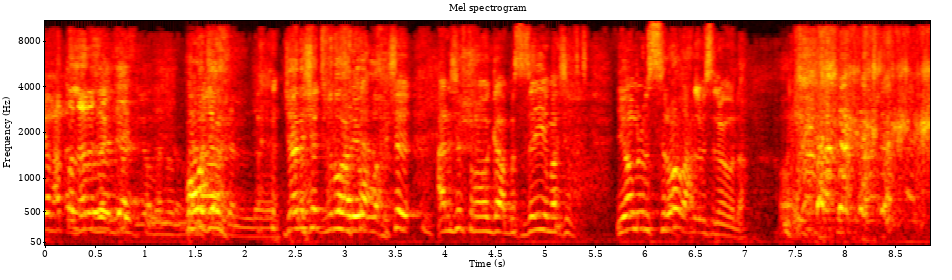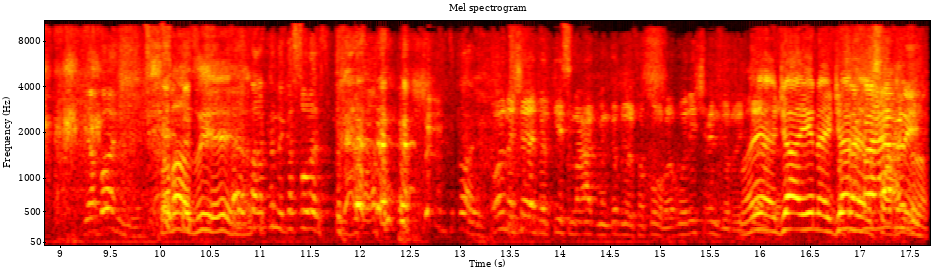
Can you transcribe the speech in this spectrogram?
كيف عطل رزق؟ هو جا- جاني شد في ظهري والله. أنا شفت روقان بس زي ما شفت. يوم لبس السروال راح لبس العولة. خلاص إيه. وأنا شايف الكيس معاك من قبل الفاتورة. وليش عنده الرجال؟ جاي هنا جانا صاحبنا.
